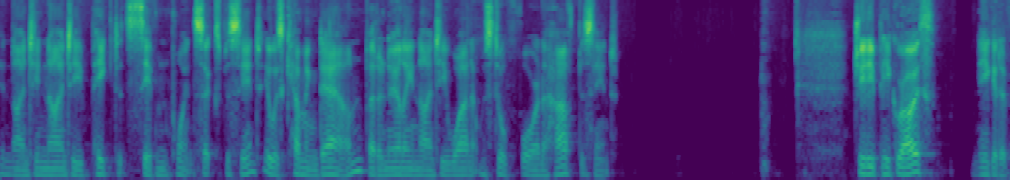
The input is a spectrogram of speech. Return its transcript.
in 1990 peaked at 7.6%. It was coming down, but in early 91 it was still 4.5%. GDP growth, negative,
